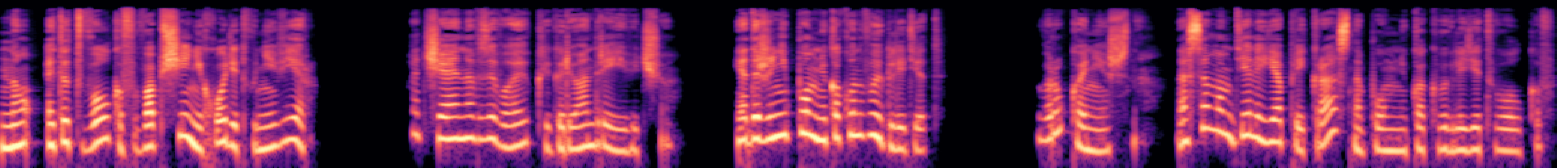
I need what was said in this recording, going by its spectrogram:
Но этот Волков вообще не ходит в универ. Отчаянно взываю к Игорю Андреевичу. Я даже не помню, как он выглядит. Вру, конечно. На самом деле я прекрасно помню, как выглядит Волков.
